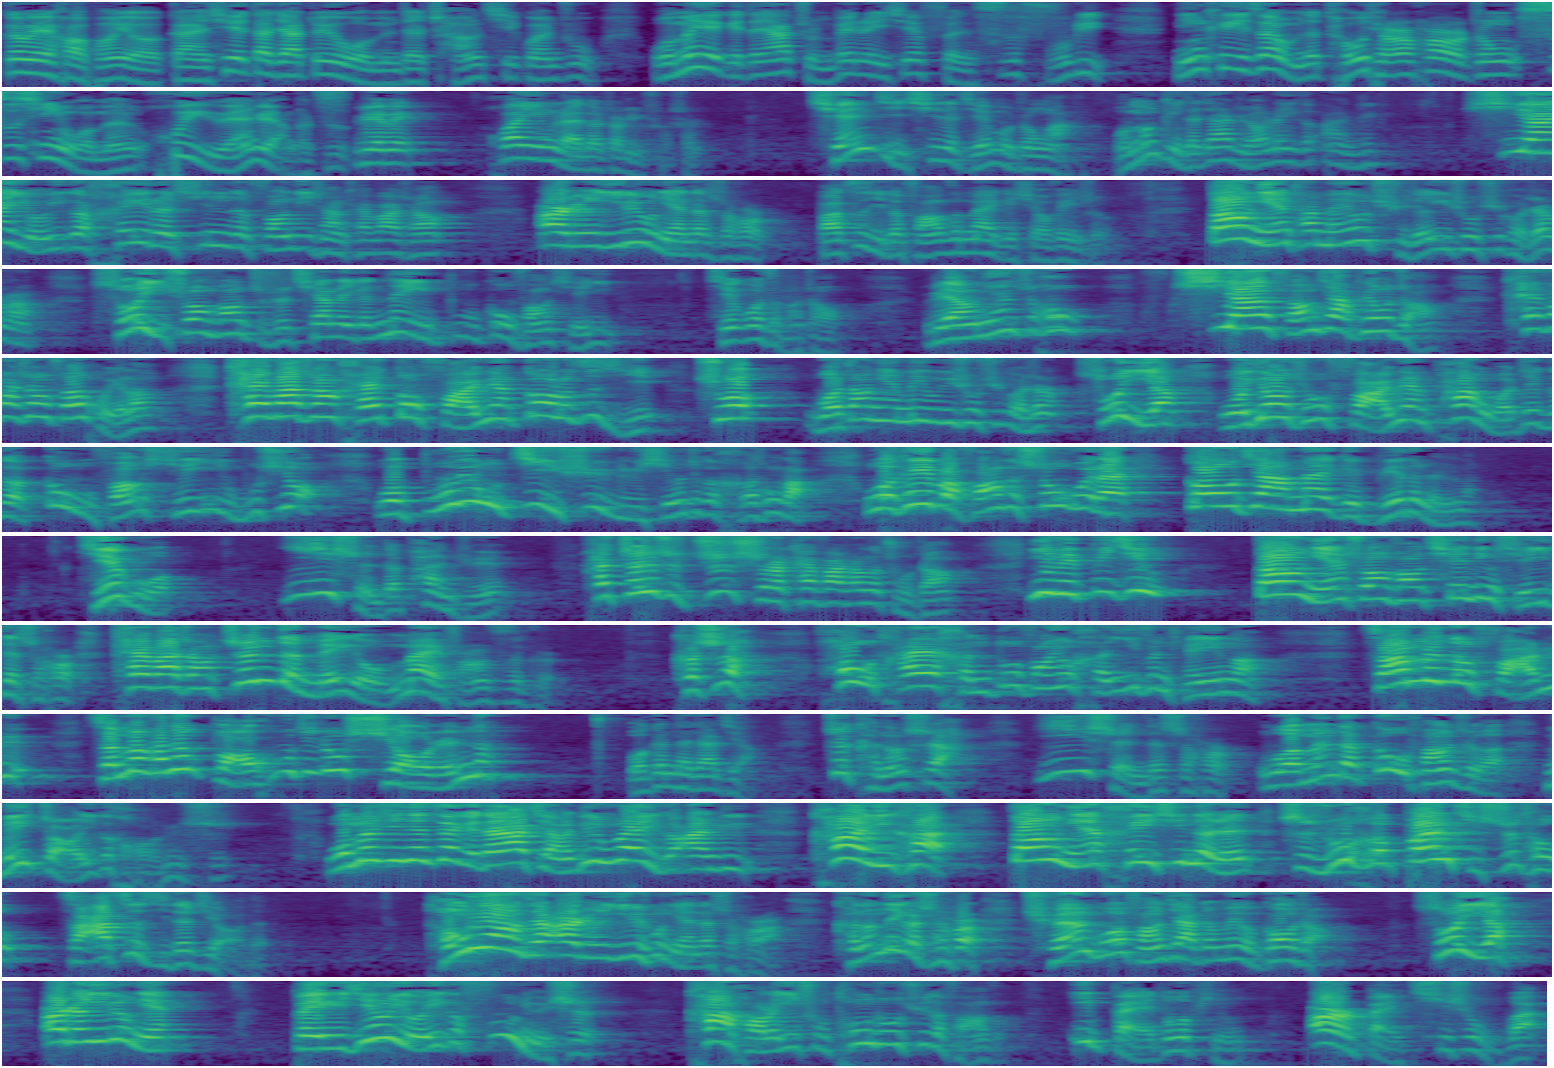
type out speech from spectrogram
各位好朋友，感谢大家对我们的长期关注。我们也给大家准备了一些粉丝福利，您可以在我们的头条号中私信我们“会员”两个字。列位，欢迎来到这里说事儿。前几期的节目中啊，我们给大家聊了一个案例：西安有一个黑了心的房地产开发商，二零一六年的时候把自己的房子卖给消费者，当年他没有取得预售许可证啊，所以双方只是签了一个内部购房协议。结果怎么着？两年之后。西安房价飙涨，开发商反悔了，开发商还到法院告了自己，说我当年没有预售许可证，所以呀，我要求法院判我这个购房协议无效，我不用继续履行这个合同了，我可以把房子收回来，高价卖给别的人了。结果一审的判决还真是支持了开发商的主张，因为毕竟当年双方签订协议的时候，开发商真的没有卖房资格。可是啊。后台很多方有很义愤填膺啊，咱们的法律怎么还能保护这种小人呢？我跟大家讲，这可能是啊一审的时候我们的购房者没找一个好律师。我们今天再给大家讲另外一个案例，看一看当年黑心的人是如何搬起石头砸自己的脚的。同样在二零一六年的时候啊，可能那个时候全国房价都没有高涨，所以啊，二零一六年。北京有一个付女士看好了一处通州区的房子，一百多平，二百七十五万，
